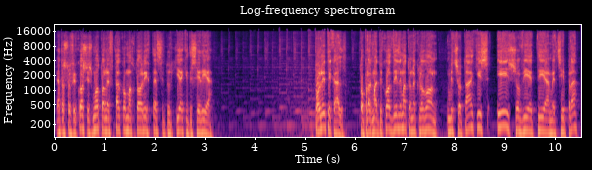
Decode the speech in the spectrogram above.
καταστροφικό σεισμό των 7,8 ρίχτερ στην Τουρκία και τη Συρία. Political. Το πραγματικό δίλημα των εκλογών Μητσοτάκης ή Σοβιετία με Τσίπρα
